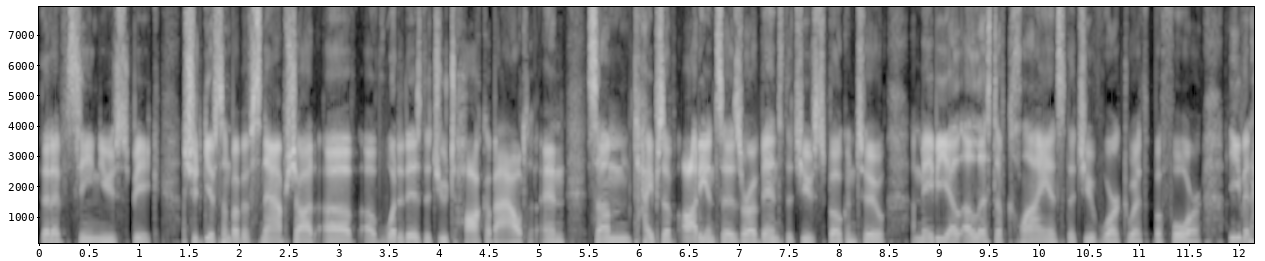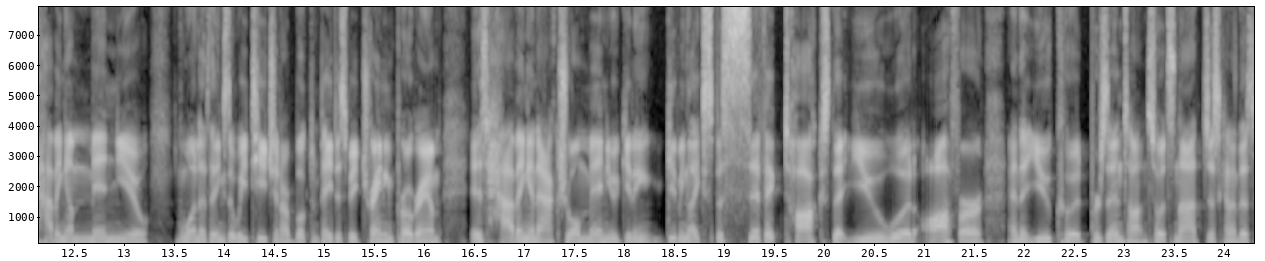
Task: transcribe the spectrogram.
that have seen you speak. I should give some type of snapshot of of what it is that you talk about and some types of audiences or events that you've spoken to. Maybe a, a list of clients that you've worked with before. Even having a menu. One of the things that we teach in our Booked and Paid to Speak training program program is having an actual menu, getting giving like specific talks that you would offer and that you could present on. So it's not just kind of this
